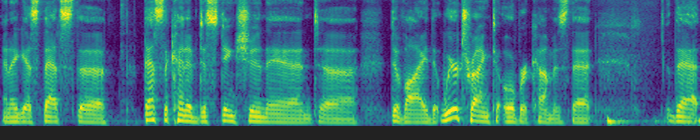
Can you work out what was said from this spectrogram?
and i guess that's the that's the kind of distinction and uh, divide that we're trying to overcome is that that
